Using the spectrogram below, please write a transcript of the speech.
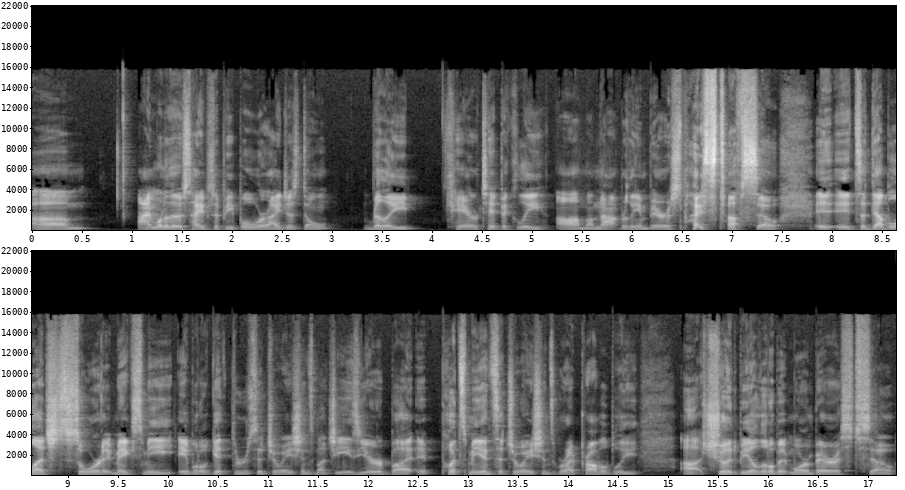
Um, I'm one of those types of people where I just don't really care typically. Um, I'm not really embarrassed by stuff, so it, it's a double-edged sword. It makes me able to get through situations much easier, but it puts me in situations where I probably uh, should be a little bit more embarrassed. So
